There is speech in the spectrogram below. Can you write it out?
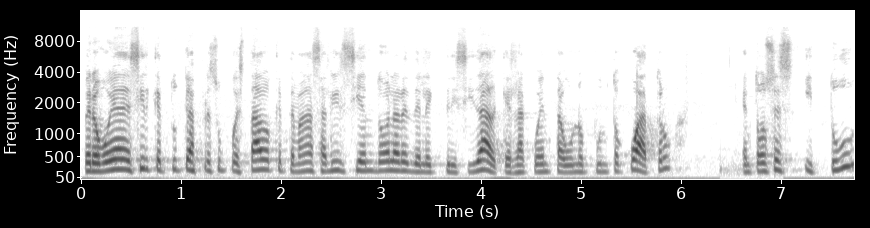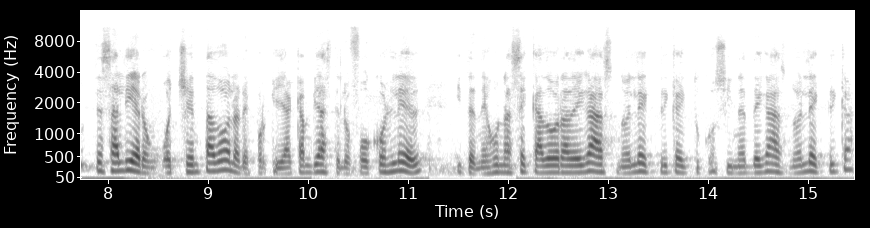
Pero voy a decir que tú te has presupuestado que te van a salir 100 dólares de electricidad, que es la cuenta 1.4, entonces, y tú te salieron 80 dólares porque ya cambiaste los focos LED y tenés una secadora de gas no eléctrica y tu cocina es de gas no eléctrica,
